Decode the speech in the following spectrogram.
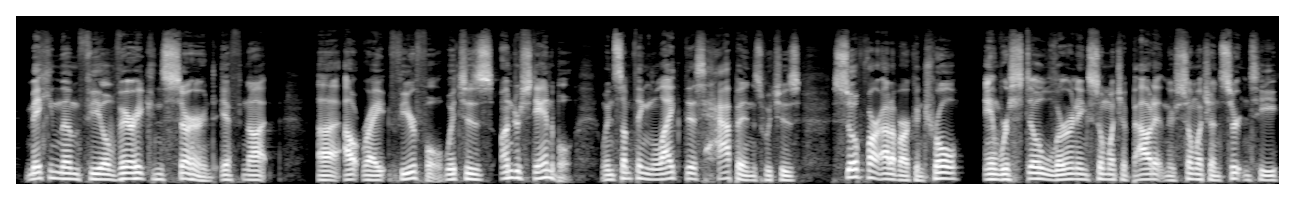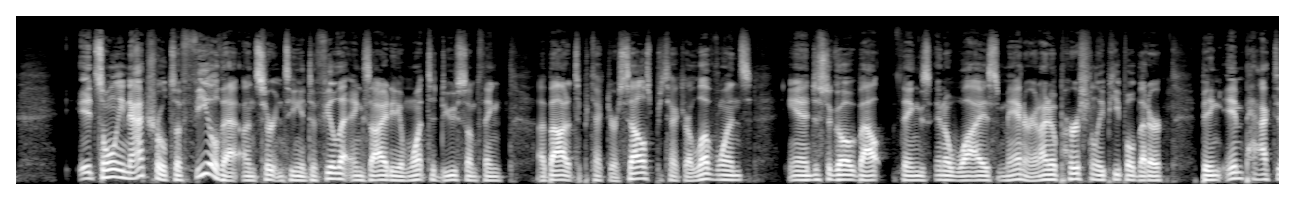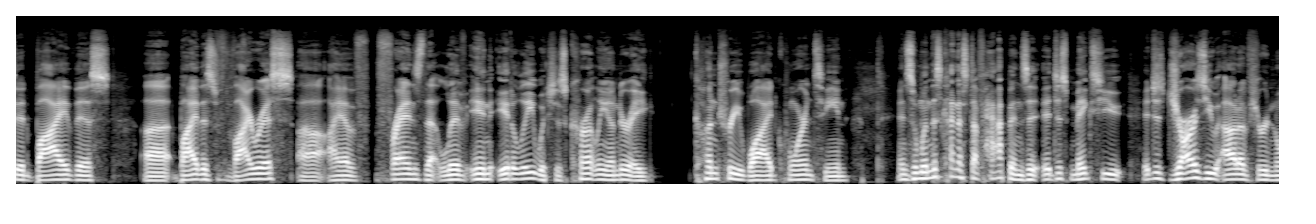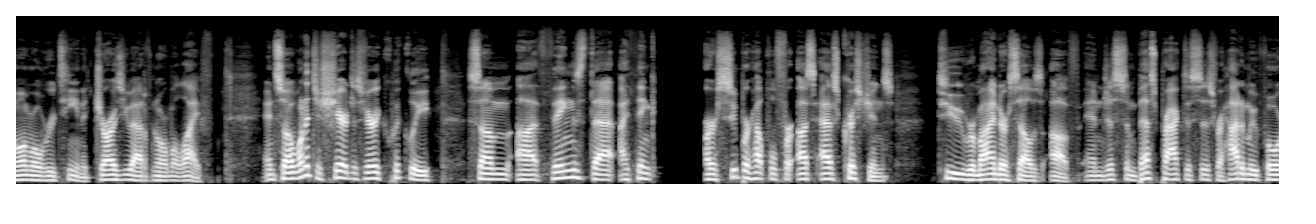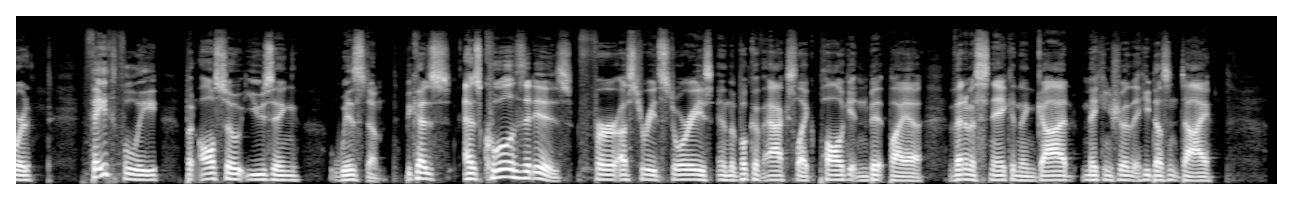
making them feel very concerned, if not uh, outright fearful, which is understandable when something like this happens, which is so far out of our control, and we're still learning so much about it, and there's so much uncertainty. It's only natural to feel that uncertainty and to feel that anxiety and want to do something about it to protect ourselves, protect our loved ones, and just to go about things in a wise manner. And I know personally people that are being impacted by this uh, by this virus. Uh, I have friends that live in Italy, which is currently under a countrywide quarantine. And so when this kind of stuff happens, it, it just makes you, it just jars you out of your normal routine. It jars you out of normal life. And so I wanted to share just very quickly some uh, things that I think are super helpful for us as Christians to remind ourselves of, and just some best practices for how to move forward faithfully, but also using wisdom. Because as cool as it is for us to read stories in the book of Acts, like Paul getting bit by a venomous snake and then God making sure that he doesn't die,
